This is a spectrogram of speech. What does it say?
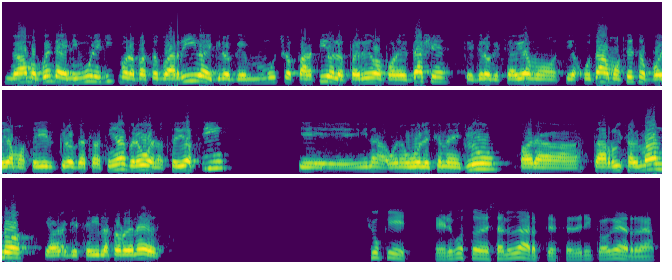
nos damos cuenta que ningún equipo nos pasó por arriba y creo que muchos partidos los perdimos por detalle, que creo que si habíamos, si ajustábamos eso podíamos seguir creo que hasta el final, pero bueno, se dio así. Eh, y nada, bueno, hubo lesiones del club, ahora está Ruiz al mando y habrá que seguir las órdenes de. Chucky, el gusto de saludarte, Federico Guerra.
